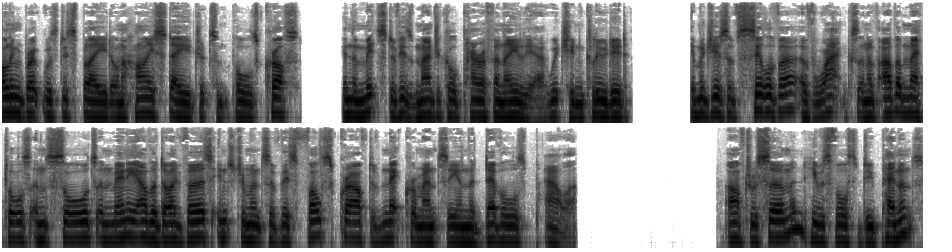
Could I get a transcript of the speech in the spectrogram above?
Bolingbroke was displayed on a high stage at St Paul's Cross in the midst of his magical paraphernalia, which included images of silver, of wax, and of other metals, and swords, and many other diverse instruments of this false craft of necromancy and the devil's power. After a sermon, he was forced to do penance,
